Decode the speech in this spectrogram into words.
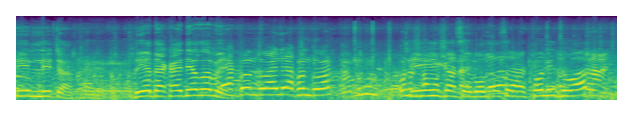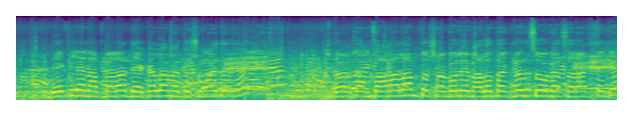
তিন লিটার। দিয়ে দেখাই দেওয়া যাবে? এখন দোয়াইলে এখন কোনো ঠিক আছে বলতেছে এখনই দোয়া। দেখলেন আপনারা দেখালাম। এত সময় ধরে। দরদাম জানালাম তো সকলে ভালো থাকবেন চোখ আছে থেকে।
